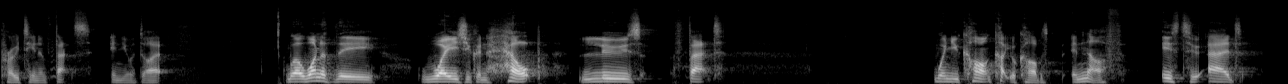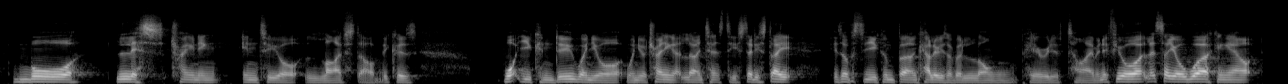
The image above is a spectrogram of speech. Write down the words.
protein and fats in your diet. Well, one of the ways you can help lose fat when you can't cut your carbs enough is to add more LISS training into your lifestyle because what you can do when you're when you're training at low intensity steady state is obviously you can burn calories over a long period of time. And if you're let's say you're working out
